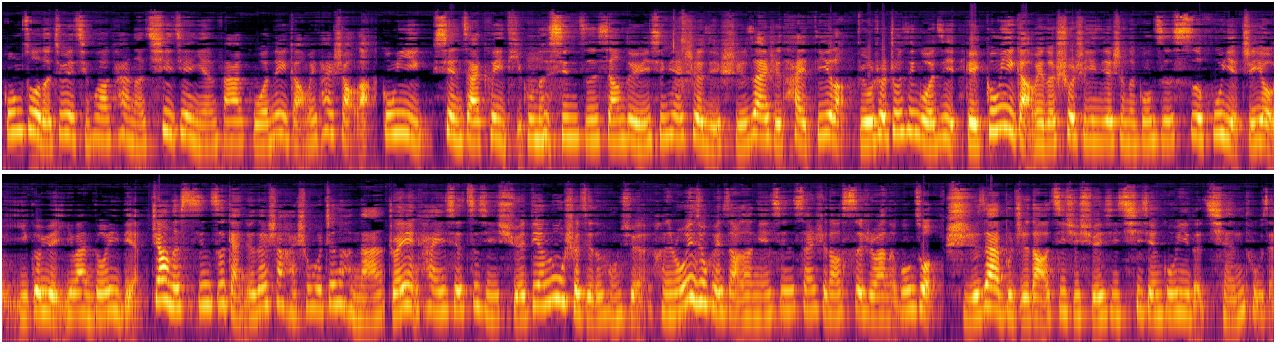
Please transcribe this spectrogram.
工作的就业情况看呢，器件研发国内岗位太少了，工艺现在可以提供的薪资相对于芯片设计实在是太低了。比如说中芯国际给工艺岗位的硕士应届生的工资似乎也只有一个月一万多一点，这样的薪资感觉在上海生活真的很难。转眼看一些自己学电路设计的同学，很容易就可以找到年薪三十到四十万的工作，实在不知道继续学习器件工艺的前途在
